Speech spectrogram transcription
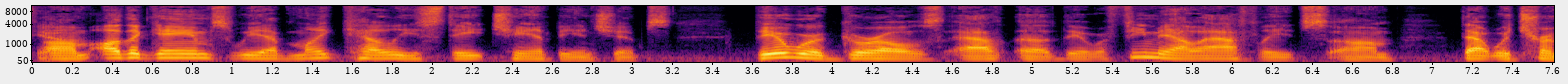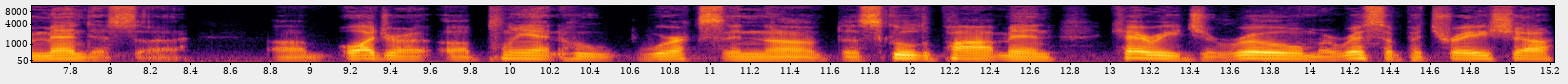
Yeah. Um, other games, we have Mike Kelly state championships there were girls, uh, there were female athletes um, that were tremendous. Uh, um, Audra uh, Plant, who works in uh, the school department, Kerry Giroux, Marissa Patricia.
